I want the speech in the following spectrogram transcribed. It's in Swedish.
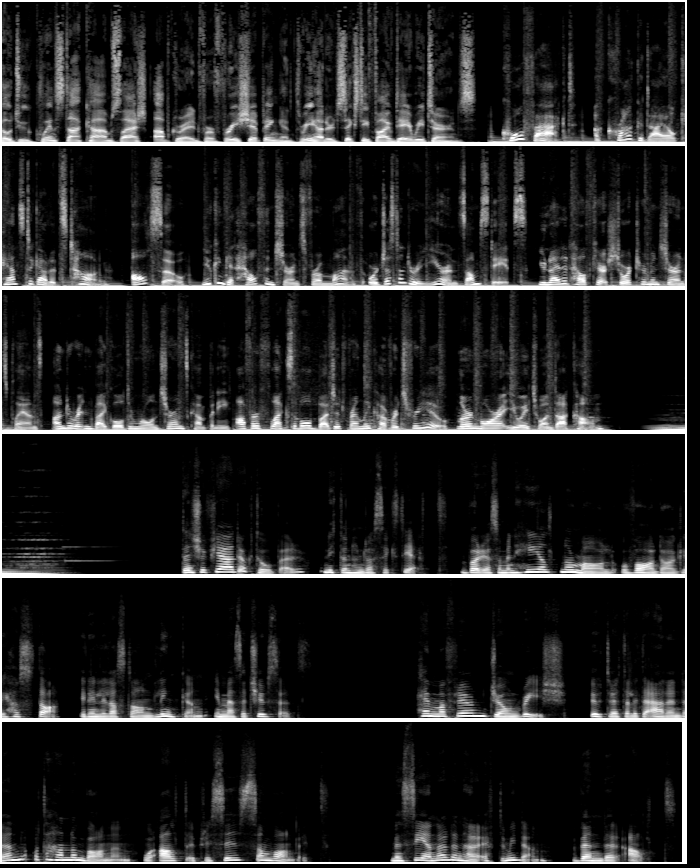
Go to quince.com slash upgrade for free shipping and 365-day returns. Cool fact a crocodile can't stick out its tongue. Also, you can get health insurance for a month or just under a year in some states. United Healthcare short term insurance plans, underwritten by Golden Rule Insurance Company, offer flexible, budget friendly coverage for you. Learn more at uh1.com. Den 24 oktober 1961 börjar som en helt normal och vardaglig höstdag i den lilla stan Lincoln i Massachusetts. Hemmafrun Joan Reach uträttar lite ärenden och tar hand om barnen och allt är precis som vanligt. Men senare den här eftermiddagen vänder allt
